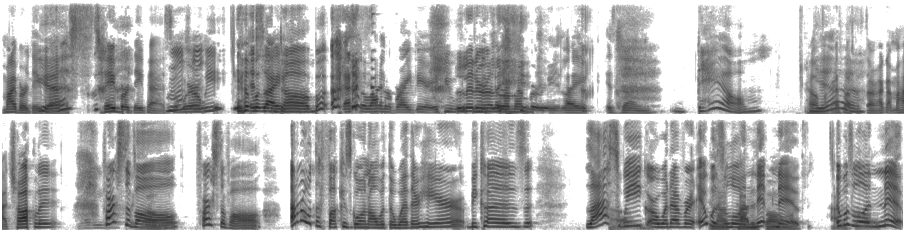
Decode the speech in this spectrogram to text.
My birthday passed. yes. They birthday passed. So where are Mhm. we? It's But, like, dub. That's the lineup right there. If you if you Literally. remember it, like it's done. Damn. Oh my God, about to Yeah. start. I got my hot chocolate. First of go. all, first of all, I don't know what the fuck is going on with the weather here because last Um, week or whatever, it was a little nip nip. It was a little nip,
